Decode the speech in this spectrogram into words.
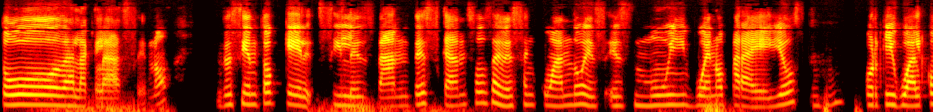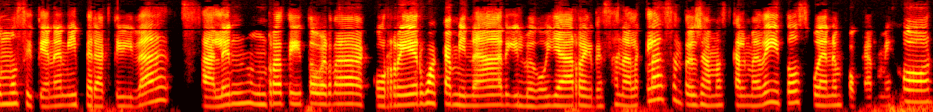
toda la clase, ¿no? Entonces siento que si les dan descansos de vez en cuando es, es muy bueno para ellos, porque igual como si tienen hiperactividad, salen un ratito, ¿verdad? A correr o a caminar y luego ya regresan a la clase, entonces ya más calmaditos, pueden enfocar mejor.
